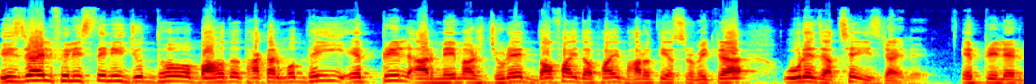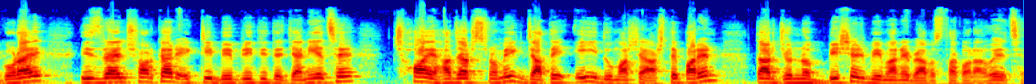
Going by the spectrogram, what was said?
ইসরায়েল ফিলিস্তিনি যুদ্ধ অব্যাহত থাকার মধ্যেই এপ্রিল আর মে মাস জুড়ে দফায় দফায় ভারতীয় শ্রমিকরা উড়ে যাচ্ছে ইসরায়েলে। এপ্রিলের গোড়ায় ইসরায়েল সরকার একটি বিবৃতিতে জানিয়েছে, ছয় হাজার শ্রমিক যাতে এই দু মাসে আসতে পারেন, তার জন্য বিশেষ বিমানের ব্যবস্থা করা হয়েছে।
